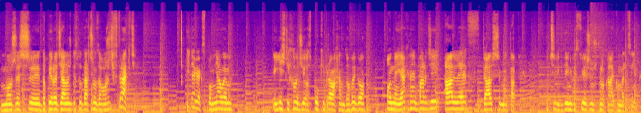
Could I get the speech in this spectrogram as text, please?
Możesz y, dopiero działalność gospodarczą założyć w trakcie. I tak jak wspomniałem, jeśli chodzi o spółki prawa handlowego, one jak najbardziej, ale w dalszym etapie, czyli gdy inwestujesz już w lokale komercyjne.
